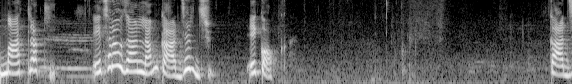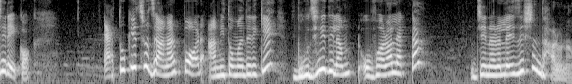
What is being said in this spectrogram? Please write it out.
মাত্রা কী। এছাড়াও জানলাম কার্যের একক। কার্যের একক। এত কিছু জানার পর আমি তোমাদেরকে বুঝিয়ে দিলাম ওভারঅল একটা জেনারেলাইজেশন ধারণা।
